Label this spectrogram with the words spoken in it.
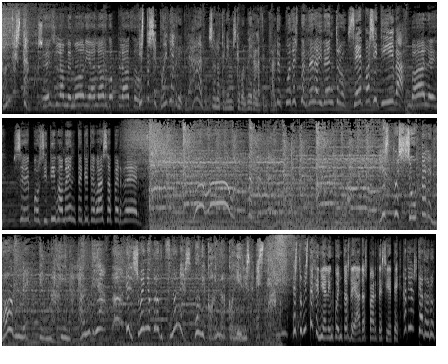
¿Dónde estamos? Es la memoria a largo plazo. Esto se puede arreglar. Solo tenemos que volver a la central. Te puedes perder ahí dentro. ¡Sé positiva! Vale, sé positivamente que te vas a perder. Esto es súper enorme. ¿Imaginalandia? El sueño producciones. Unicornio arcoíris. Está ahí. Estuviste genial en Cuentos de Hadas, parte 7. Adiós, te adoro.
